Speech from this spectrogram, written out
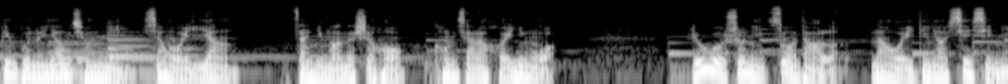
并不能要求你像我一样，在你忙的时候空下来回应我。如果说你做到了，那我一定要谢谢你，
